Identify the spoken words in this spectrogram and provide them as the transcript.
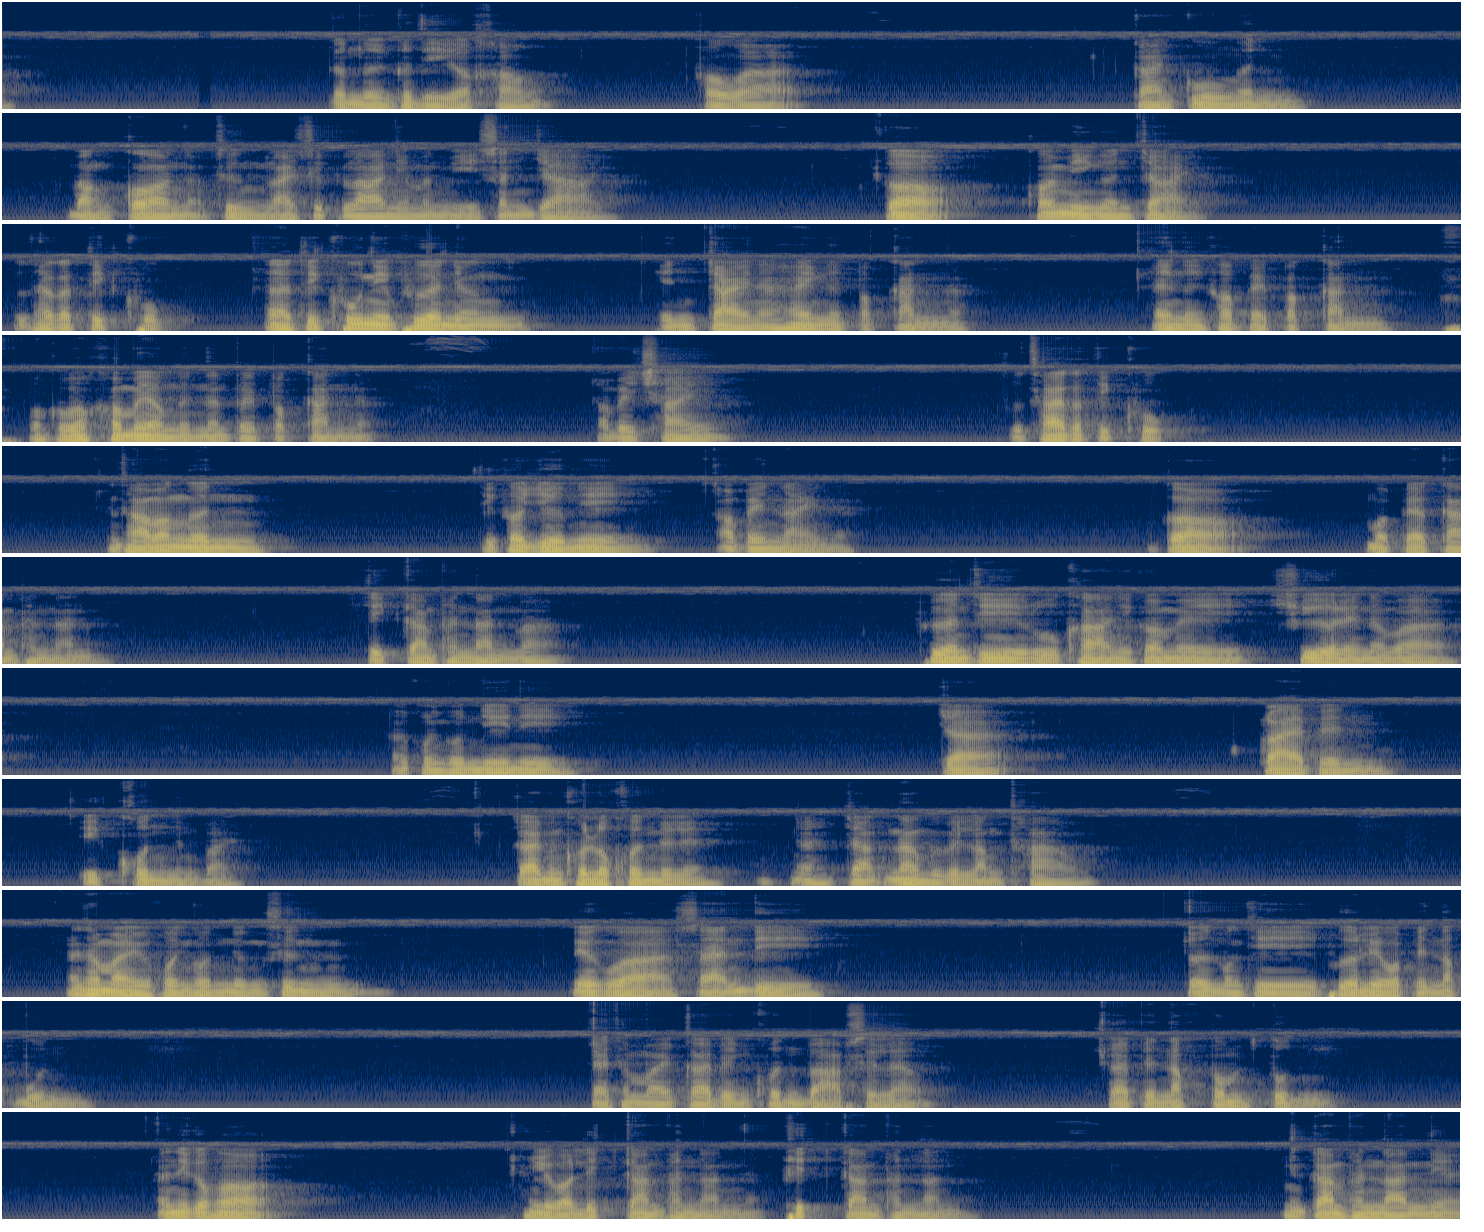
ดำเนินคดีกับเขา เพราะว่าการกู้เงินบางก้อน ซึ่งหลายสิบล้านนี่มันมีสัญญา ก็ ก็มีเงินจ่ายสุดท้ายก็ติดคุกติดคุกนี่เพื่อนยังเห็นใจนะให้เงินประกันนะให้เงินเขาไปประกันปรากฏว่าเขาไม่เอาเงินนั้นไปประกันนะเอาไปใช้ สุดท้ายก็ติดคุกถามว่าเงินที่เขายืมนี่เอาไปไหนนะก็หมดไปการพนัน ติดการพนันมาก เพื่อนที่รู้ข่าวนี้ก็ไม่เชื่อเลยนะว่าคนคนนี้นี่ จะกลายเป็นอีกคนหนึ่งไป กลายเป็นคนละคนไปเลยนะจากนั่งไปเป็นหลังเท้าแล้วทำไมคนคนหนึ่งซึ่งเรียกว่าแสนดี จนบางทีเพื่อเรียกว่าเป็นนักบุญ แต่ทำไมกลายเป็นคนบาปเสียแล้ว กลายเป็นนักต้มตุน อันนี้ก็เพราะเรียกว่าฤทธิการพนัน พิษการพนันนี่การพนันเนี่ย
